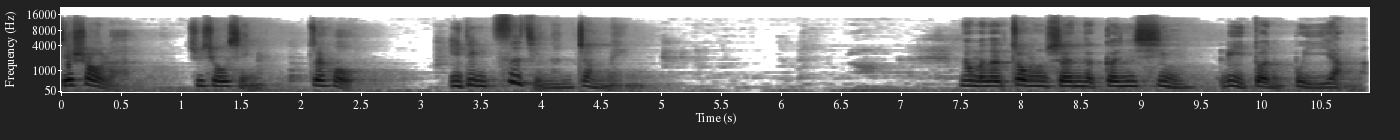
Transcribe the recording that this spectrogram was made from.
接受了去修行，最后一定自己能证明。那我们的众生的根性立顿不一样嘛，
